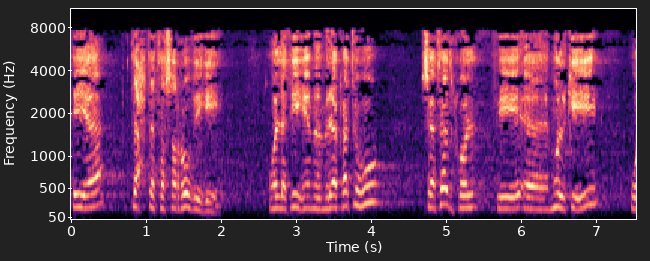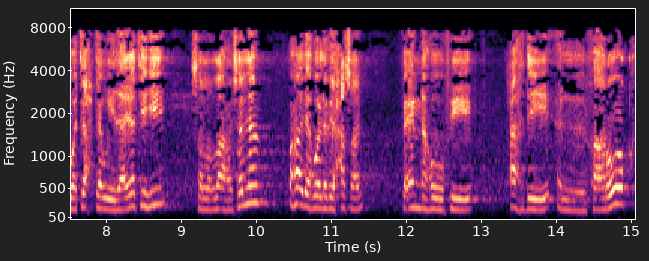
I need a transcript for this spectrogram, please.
هي تحت تصرفه والتي هي مملكته ستدخل في آه، ملكه وتحت ولايته صلى الله عليه وسلم. وهذا هو الذي حصل فإنه في عهد الفاروق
